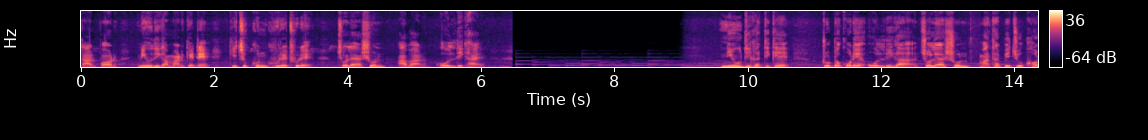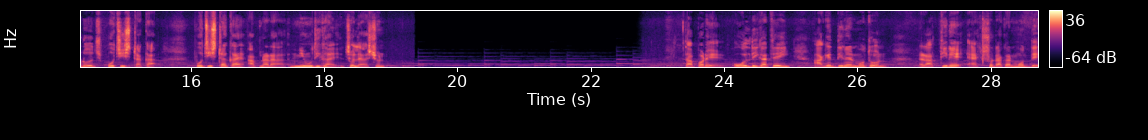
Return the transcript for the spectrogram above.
তারপর নিউ দীঘা মার্কেটে কিছুক্ষণ ঘুরে ঠুরে চলে আসুন আবার ওল দীঘায়। নিউ দীঘা থেকে টোটো করে ওল দীঘা চলে আসুন মাথা পিছু খরচ পঁচিশ টাকা। পঁচিশ টাকায় আপনারা নিউ দীঘায় চলে আসুন। তারপরে ওল দীঘাতেই আগের দিনের মতন রাত্রিরে একশো টাকার মধ্যে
